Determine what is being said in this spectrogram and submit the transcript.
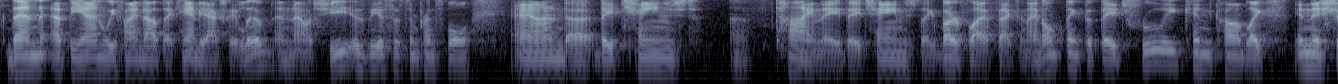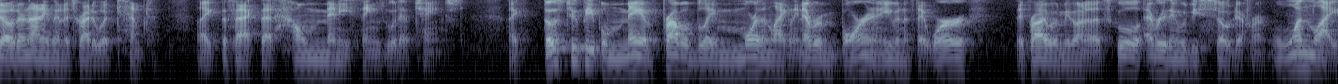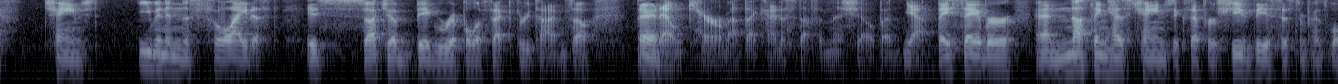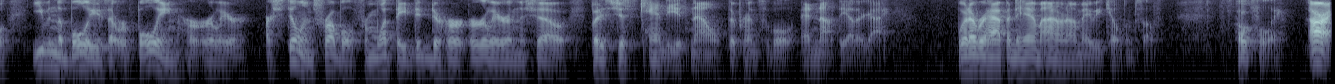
then at the end, we find out that Candy actually lived and now she is the assistant principal. And uh, they changed time they they changed like butterfly effect and i don't think that they truly can come like in this show they're not even going to try to attempt like the fact that how many things would have changed like those two people may have probably more than likely never been born and even if they were they probably wouldn't be going to that school everything would be so different one life changed even in the slightest is such a big ripple effect through time so they don't care about that kind of stuff in this show. But yeah, they save her, and nothing has changed except for she's the assistant principal. Even the bullies that were bullying her earlier are still in trouble from what they did to her earlier in the show. But it's just Candy is now the principal and not the other guy. Whatever happened to him, I don't know, maybe killed himself. Hopefully. All right.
